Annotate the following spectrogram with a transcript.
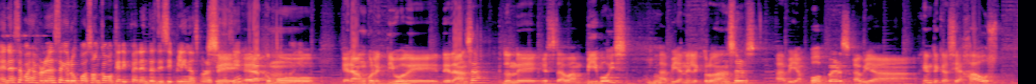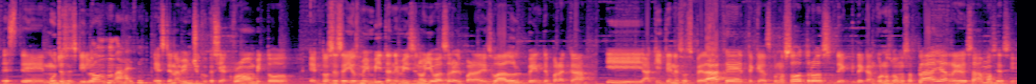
En ese, por ejemplo, en ese grupo son como que diferentes disciplinas, por Sí, decirlo así. era como. Era un colectivo de, de danza donde estaban b-boys, habían electrodancers, habían poppers, había gente que hacía house, este, muchos estilos. Ajá, Este, había un chico que hacía crumb y todo. Entonces ellos me invitan y me dicen, oye, va a ser el Paradise Battle, vente para acá y aquí tienes hospedaje, te quedas con nosotros, de, de Cancún nos vamos a playa, regresamos y así.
